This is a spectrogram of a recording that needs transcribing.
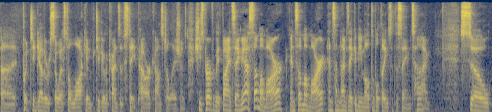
uh, put together so as to lock in particular kinds of state power constellations, she's perfectly fine saying, yeah, some of them are, and some of them aren't, and sometimes they can be multiple things at the same time. So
